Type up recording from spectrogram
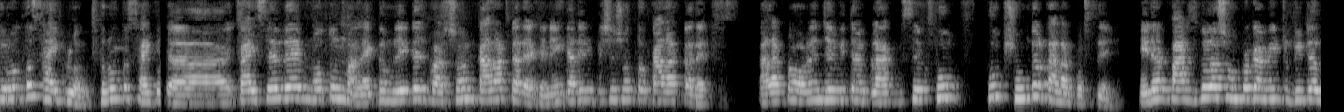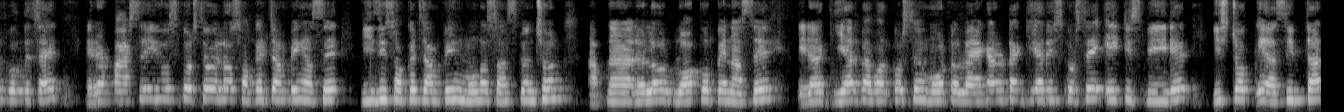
দুরন্ত সাইক্লোন দুরন্ত সাইক্লোন কাইসেলের নতুন মাল, একদম লেটেস্ট ভার্সন কালারটা দেখেন। এই গাড়ির বিশেষত্ব কালারটা দেখেন কালারটা অরেঞ্জের ভিতরে ব্ল্যাক দিচ্ছে খুব খুব সুন্দর কালার করছে। এটার পার্টসগুলো সম্পর্কে আমি একটু ডিটেল বলতে চাই। এটার পার্টস এ ইউজ করছে হলো সকেট জাম্পিং আছে। Easy socket jumping mono suspension আপনার হলো লক ওপেন আছে। এটা গিয়ার ব্যবহার করছে। মোট হলো এগারোটা গিয়ার ইউজ করছে। এইট স্পিডের স্টক সিফটার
